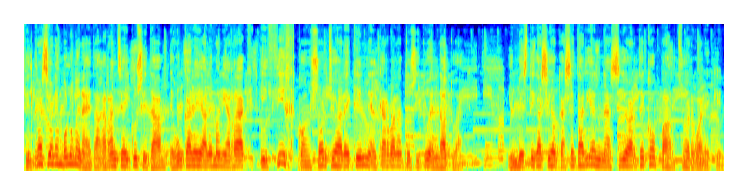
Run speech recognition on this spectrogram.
Filtrazioaren volumena eta garrantzia ikusita, egunkare alemaniarrak IZIG konsortzioarekin elkarbanatu zituen datuak. Investigazio kasetarien nazioarteko partzuergoarekin.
